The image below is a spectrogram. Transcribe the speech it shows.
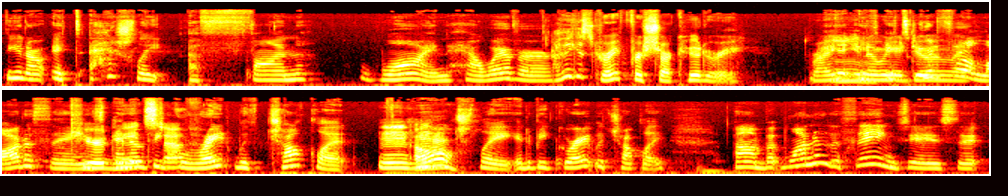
you know, it's actually a fun wine. However, I think it's great for charcuterie, right? You know when it's you're good doing for like a lot of things, cured and meat it'd be stuff? great with chocolate. Mhm. Oh. Actually, it'd be great with chocolate. Um, but one of the things is that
